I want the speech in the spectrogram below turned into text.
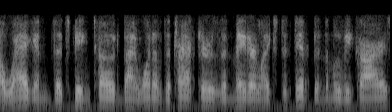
a wagon that's being towed by one of the tractors that Mater likes to tip in the movie Cars,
